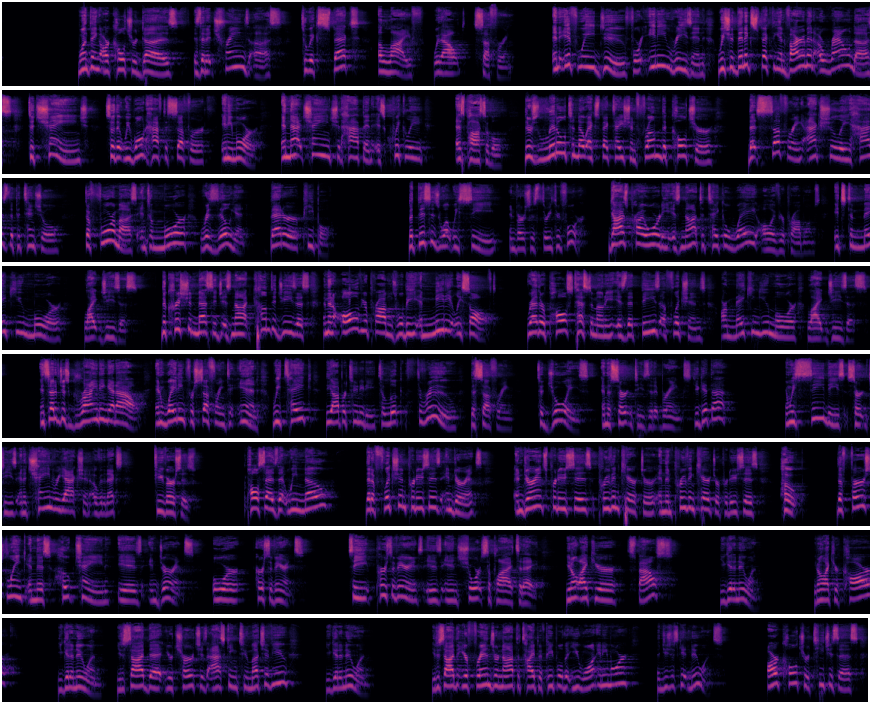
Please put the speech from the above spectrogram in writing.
One thing our culture does is that it trains us to expect a life without suffering. And if we do, for any reason, we should then expect the environment around us to change so that we won't have to suffer anymore. And that change should happen as quickly as possible. There's little to no expectation from the culture that suffering actually has the potential to form us into more resilient, better people. But this is what we see in verses 3 through 4. God's priority is not to take away all of your problems, it's to make you more like Jesus. The Christian message is not come to Jesus and then all of your problems will be immediately solved. Rather, Paul's testimony is that these afflictions are making you more like Jesus. Instead of just grinding it out and waiting for suffering to end, we take the opportunity to look through the suffering to joys and the certainties that it brings. Do you get that? And we see these certainties in a chain reaction over the next few verses. Paul says that we know that affliction produces endurance, endurance produces proven character, and then proven character produces hope. The first link in this hope chain is endurance or perseverance. See, perseverance is in short supply today. You don't like your spouse, you get a new one. You don't like your car, you get a new one. You decide that your church is asking too much of you, you get a new one. You decide that your friends are not the type of people that you want anymore, then you just get new ones. Our culture teaches us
